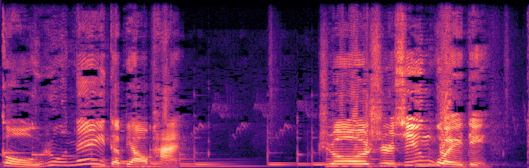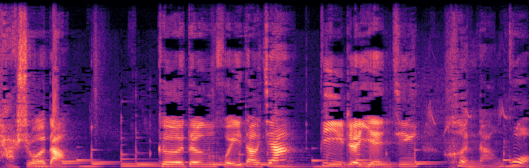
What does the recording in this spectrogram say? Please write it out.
狗入内的标牌。这是新规定，他说道。戈登回到家。闭着眼睛，很难过。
